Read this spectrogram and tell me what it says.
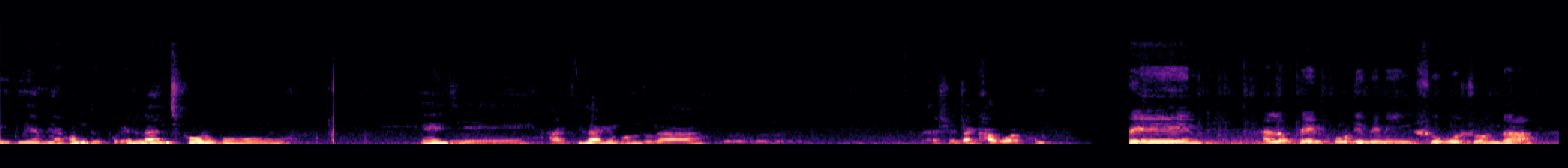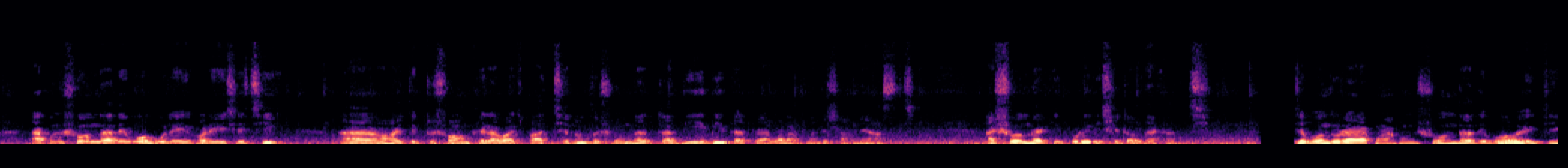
এই দিয়ে আমি এখন দুপুরে লাঞ্চ করব। এই যে, আর কি লাগে বন্ধুরা? সেটা খাব এখন। Friend hello friend good evening শুভ সন্ধ্যা। এখন সন্ধ্যা দেবো বলে এই ঘরে এসেছি। হয়তো একটু শঙ্খের আওয়াজ পাচ্ছে না, তো সন্ধ্যাটা দিয়ে দিই, তারপরে আবার আপনাদের সামনে আসছি। আর সন্ধ্যা কি করে দিই সেটাও দেখাচ্ছি। যে বন্ধুরা, এখন এখন সন্ধ্যা দেবো। এই যে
